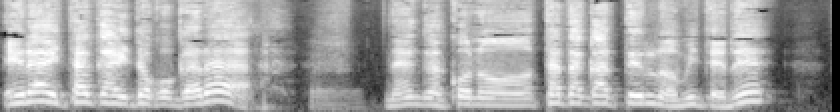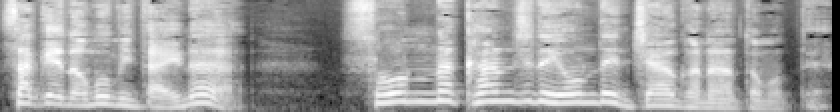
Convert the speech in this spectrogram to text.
えらい高いとこから、なんかこの、戦ってるのを見てね、酒飲むみたいな、そんな感じで呼んでんちゃうかなと思って。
